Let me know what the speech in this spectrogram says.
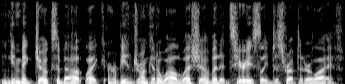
you can make jokes about like her being drunk at a Wild West show, but it seriously disrupted her life.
